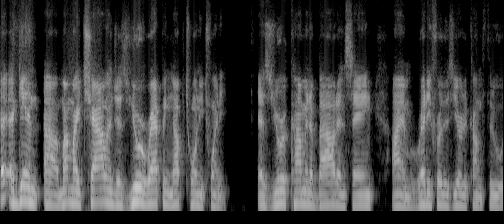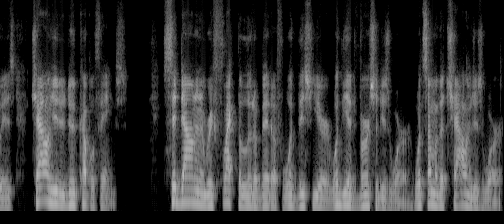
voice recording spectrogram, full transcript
again, uh, my, my challenge is you're wrapping up 2020 as you're coming about and saying, I am ready for this year to come through is challenge you to do a couple things sit down and reflect a little bit of what this year, what the adversities were, what some of the challenges were,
